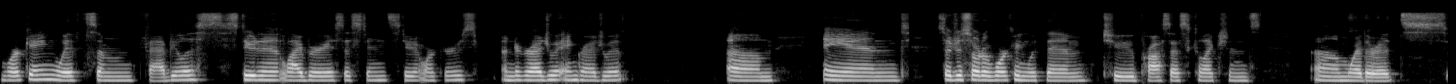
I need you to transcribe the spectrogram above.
working with some fabulous student library assistants, student workers, undergraduate and graduate. Um, and so just sort of working with them to process collections, um, whether it's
